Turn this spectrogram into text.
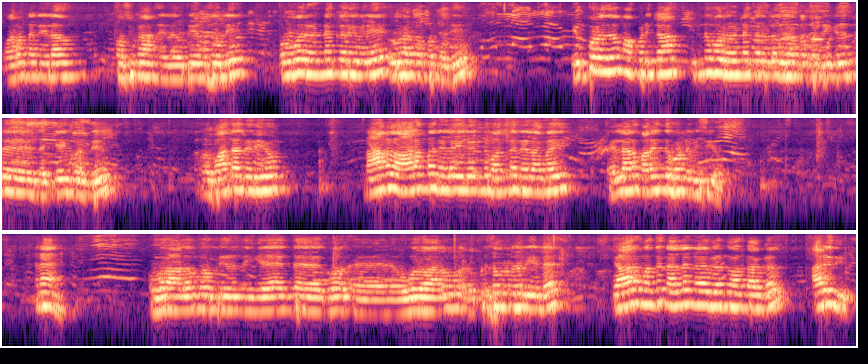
வறண்ட நிலம் பசுமையான நிலம் அப்படின்னு சொல்லி ஒவ்வொரு எண்ணக்கருவிலே உருவாக்கப்பட்டது. இப்பொழுதும் அப்படித்தான் இன்னும் ஒரு எண்ணக்கருவில் உருவாக்கப்பட்டிருக்கிறது இந்த கேக் வந்து. பார்த்தா தெரியும். நாங்கள் ஆரம்ப நிலையிலிருந்து வந்த நிலைமை எல்லாரும் மறைந்து கொண்ட விஷயம். என்ன? ஒவ்வொரு ஆளும் அப்படி இருந்தீங்க. இந்த கோ- ஒவ்வொரு ஆளும் எப்படி சொல்றது தெரியல. யாரும் வந்து நல்ல நிலையிலிருந்து வந்தார்கள். அரிது.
